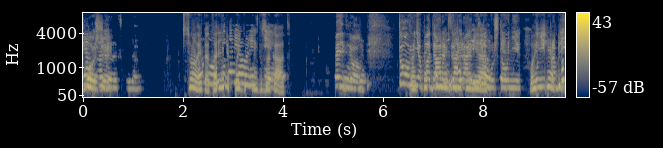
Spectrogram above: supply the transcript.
я боже. ухожу отсюда. Все, этот, вот, Олег, куда я пойдем в улетела? закат. Пойдем. Боже. То у Да меня подарок забирает, картами потому я- что у них, у Вообще, них бля. проблемы.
